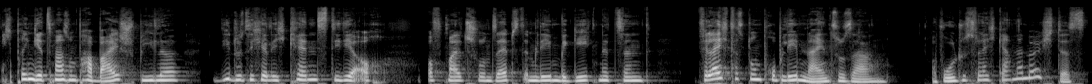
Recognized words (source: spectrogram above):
ich bringe jetzt mal so ein paar Beispiele, die du sicherlich kennst, die dir auch oftmals schon selbst im Leben begegnet sind. Vielleicht hast du ein Problem, Nein zu sagen, obwohl du es vielleicht gerne möchtest.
